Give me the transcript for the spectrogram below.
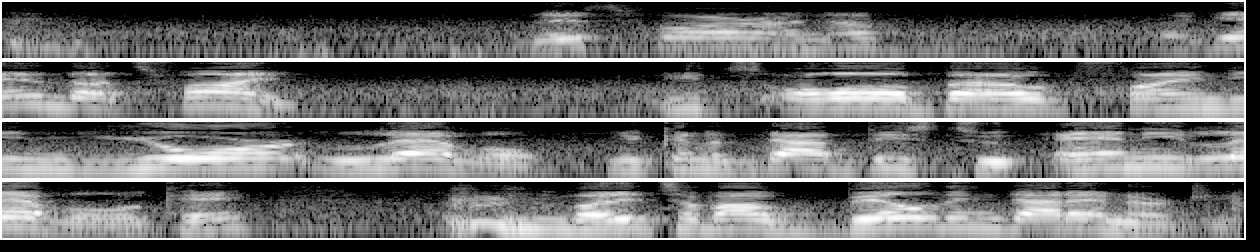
this far and up again, that's fine. It's all about finding your level. You can adapt this to any level, okay? but it's about building that energy.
